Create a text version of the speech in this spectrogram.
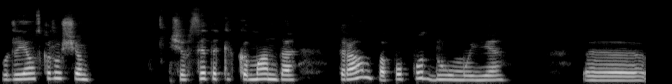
Отже, я вам скажу, що, що все-таки команда Трампа поподумує, е,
